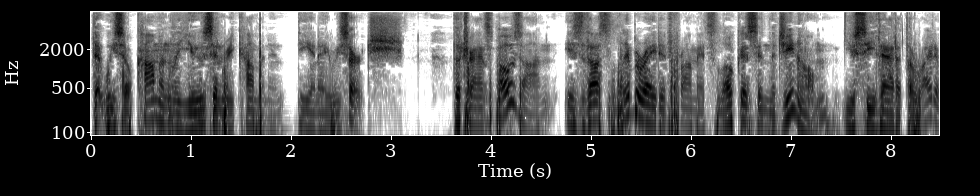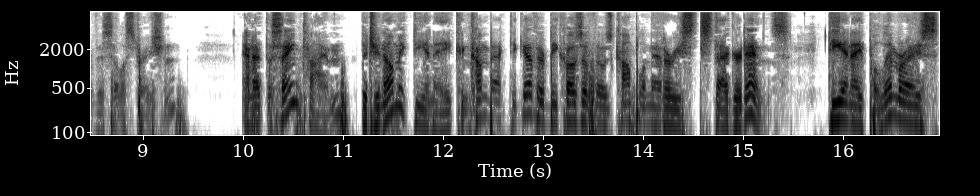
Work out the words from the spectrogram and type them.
that we so commonly use in recombinant DNA research. The transposon is thus liberated from its locus in the genome, you see that at the right of this illustration, and at the same time, the genomic DNA can come back together because of those complementary staggered ends. DNA polymerase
